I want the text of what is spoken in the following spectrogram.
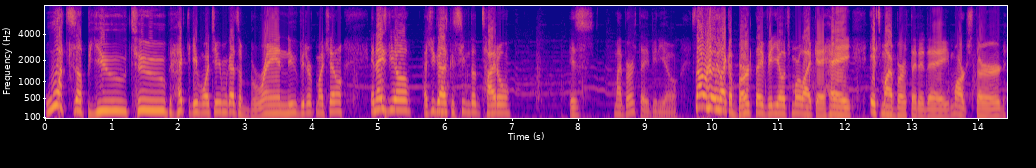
What's up YouTube? Hectic Game Watch here. We got a brand new video for my channel. In today's video, as you guys can see from the title, is my birthday video. It's not really like a birthday video. It's more like a, hey, it's my birthday today, March 3rd,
